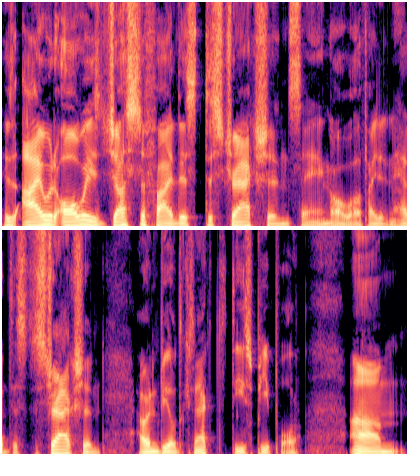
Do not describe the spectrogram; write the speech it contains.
is I would always justify this distraction, saying, "Oh well, if I didn't have this distraction, I wouldn't be able to connect with these people." Um,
